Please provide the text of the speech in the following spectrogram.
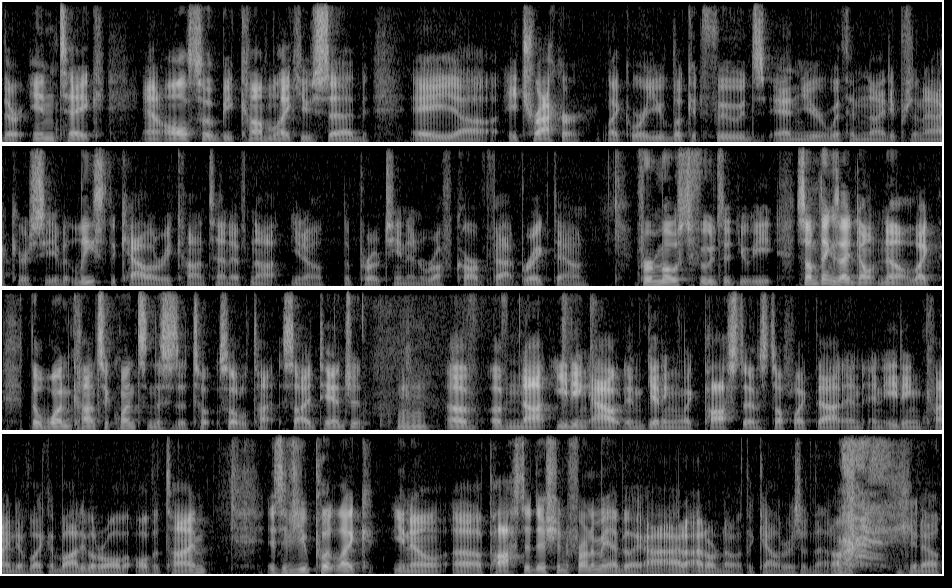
their intake, and also become, like you said, a uh, a tracker, like where you look at foods and you're within 90% accuracy of at least the calorie content, if not, you know, the protein and rough carb fat breakdown for most foods that you eat. Some things I don't know, like the one consequence, and this is a to- total t- side tangent, mm-hmm. of of not eating out and getting like pasta and stuff like that, and, and eating kind of like a bodybuilder all the, all the time, is if you put like you know a, a pasta dish in front of me, I'd be like, I, I don't know what the calories in that are, you know.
